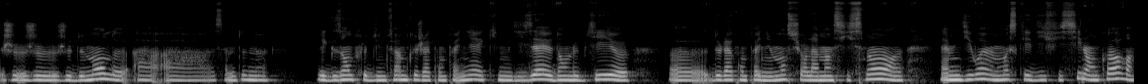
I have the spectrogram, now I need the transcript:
je, demande à, Ça me donne l'exemple d'une femme que j'accompagnais qui me disait dans le biais de l'accompagnement sur l'amincissement, elle me dit ouais mais moi ce qui est difficile encore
